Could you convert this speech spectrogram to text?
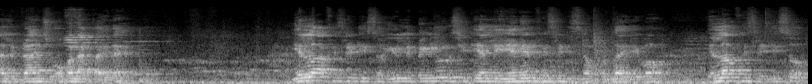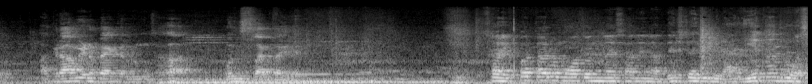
ಅಲ್ಲಿ ಬ್ರಾಂಚ್ ಓಪನ್ ಆಗ್ತಾ ಇದೆ. ಎಲ್ಲ ಫೆಸಿಲಿಟೀಸು ಇಲ್ಲಿ ಬೆಂಗಳೂರು ಸಿಟಿಯಲ್ಲಿ ಏನೇನು ಫೆಸಿಲಿಟೀಸ್ ನಾವು ಕೊಡ್ತಾ ಇದ್ದೀವೋ ಎಲ್ಲ ಫೆಸಿಲಿಟೀಸು ಆ ಗ್ರಾಮೀಣ ಬ್ಯಾಂಕಲ್ಲೂ ಸಹ ಹೊಂದಿಸಲಾಗ್ತಾ ಇದೆ. ಸರ್ ಇಪ್ಪತ್ತಾರು ಮೂವತ್ತೊಂದನೇ ಸಾಲಿನ ಅಧ್ಯಕ್ಷರಾಗಿದ್ದೀರಾ ಏನಾದರೂ ಹೊಸ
